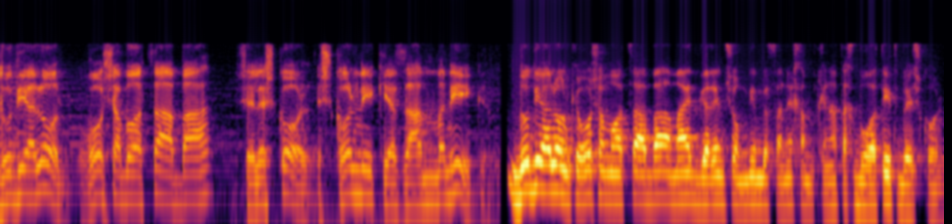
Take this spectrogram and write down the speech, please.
דודי אלון, ראש המועצה הבא של אשכול, אשכולניק, יזם, מנהיג. דודי אלון, כראש המועצה הבאה, מה האתגרים שעומדים בפניך מבחינה תחבורתית באשכול?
